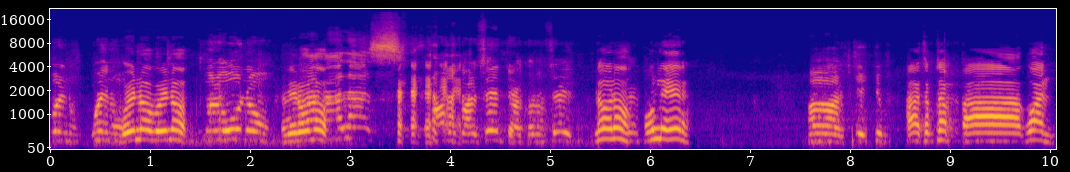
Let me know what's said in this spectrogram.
Bueno, bueno. Bueno, bueno. Número uno. Numero uno. Vamos al centro a conocer. No, no, only here. Ah, sí, sí. Ah, sap sap. Ah, Juan.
